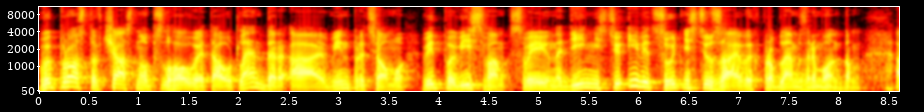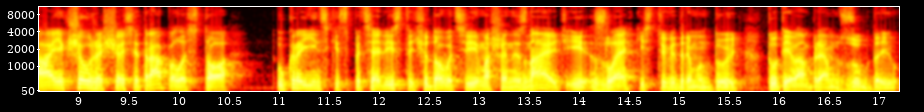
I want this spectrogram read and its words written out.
Ви просто вчасно обслуговуєте Outlander, а він при цьому відповість вам своєю надійністю і відсутністю зайвих проблем з ремонтом. А якщо вже щось і трапилось, то українські спеціалісти чудово ці машини знають і з легкістю відремонтують. Тут я вам прям зуб даю.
